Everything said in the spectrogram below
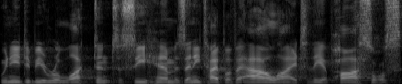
we need to be reluctant to see him as any type of ally to the apostles.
